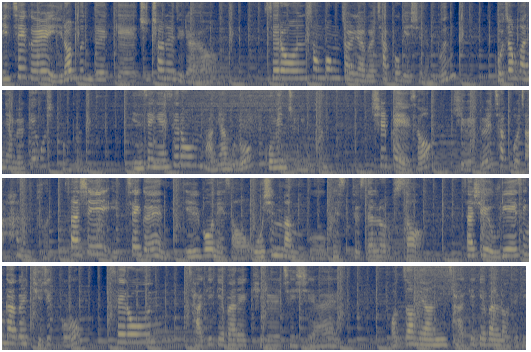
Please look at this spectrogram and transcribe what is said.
이 책을 이런 분들께 추천을 드려요. 새로운 성공 전략을 찾고 계시는 분, 고정관념을 깨고 싶은 분, 인생의 새로운 방향으로 고민 중인 분, 실패해서 기획을 찾고자 하는 분. 사실 이 책은 일본에서 50만 부 베스트셀러로서 사실 우리의 생각을 뒤집고 새로운 자기 개발의 길을 제시할 어쩌면 자기 개발러들이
